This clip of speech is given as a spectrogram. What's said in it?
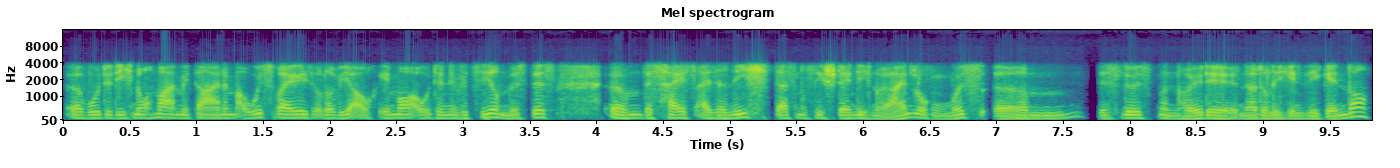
äh, wo du dich nochmal mit deinem Ausweis oder wie auch immer authentifizieren müsstest. Ähm, das heißt also nicht, dass man sich ständig neu einloggen muss. Ähm, das löst man heute natürlich intelligenter.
